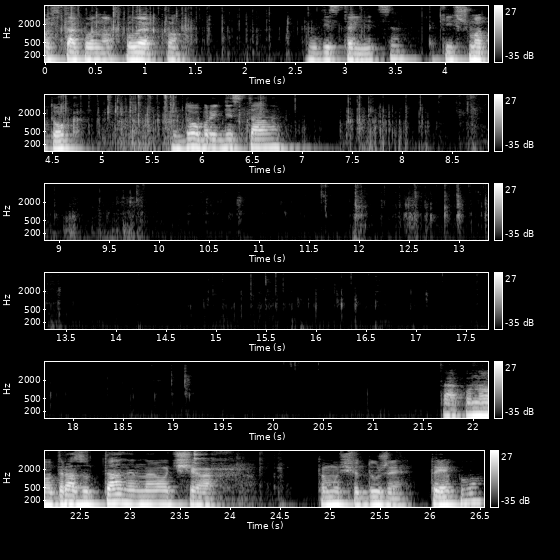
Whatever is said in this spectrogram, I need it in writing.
Ось так воно легко дістається. Такий шматок. Добрий дістали. Так, воно одразу тане на очах, тому що дуже тепло.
